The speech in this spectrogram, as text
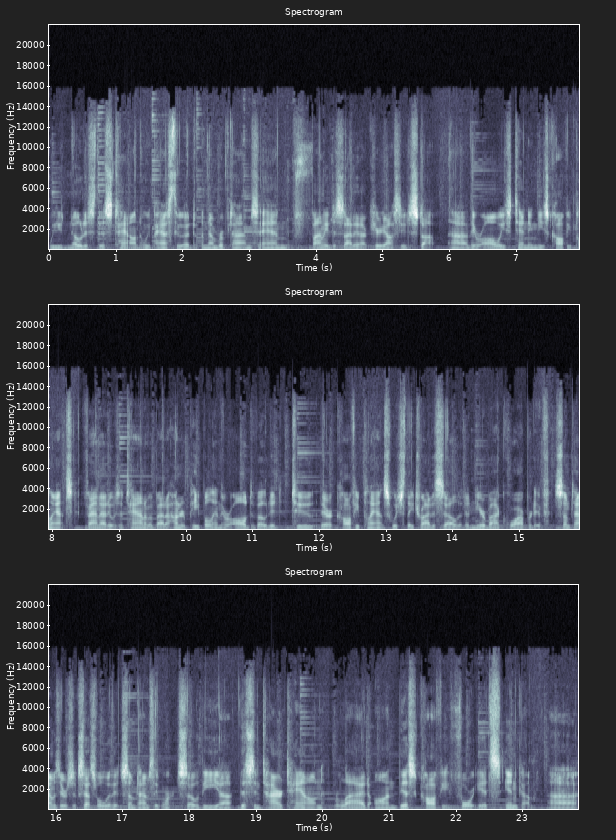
we noticed this town and we passed through it a number of times and finally decided our curiosity to stop. Uh, they were always tending these coffee plants. Found out it was a town of about 100 people and they were all devoted to their coffee plants, which they tried to sell at a nearby cooperative. Sometimes they were successful with it, sometimes they weren't. So the uh, this entire town relied on this coffee for its income. Uh,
